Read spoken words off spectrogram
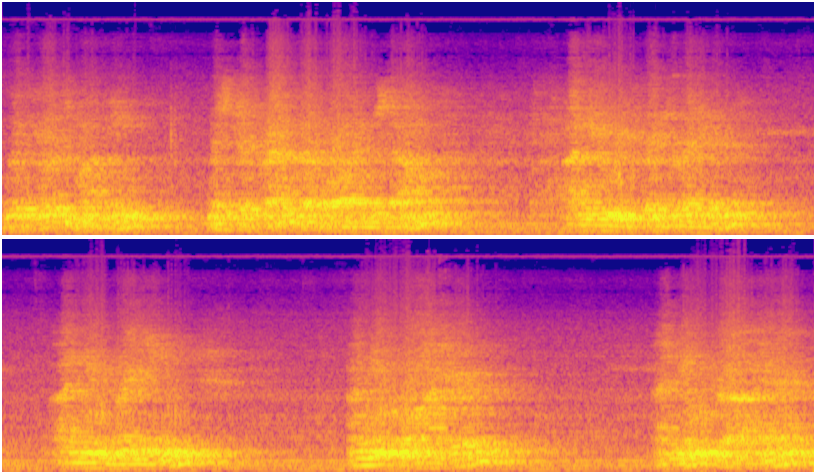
With his money, Mr. Krempler bought himself a new refrigerator, a new range, a new washer, a new dryer,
